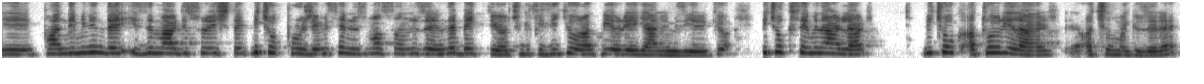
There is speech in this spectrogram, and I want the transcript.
e, pandeminin de izin verdiği süreçte birçok projemiz henüz masanın üzerinde bekliyor. Çünkü fiziki olarak bir araya gelmemiz gerekiyor. Birçok seminerler, birçok atölyeler e, açılmak üzere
